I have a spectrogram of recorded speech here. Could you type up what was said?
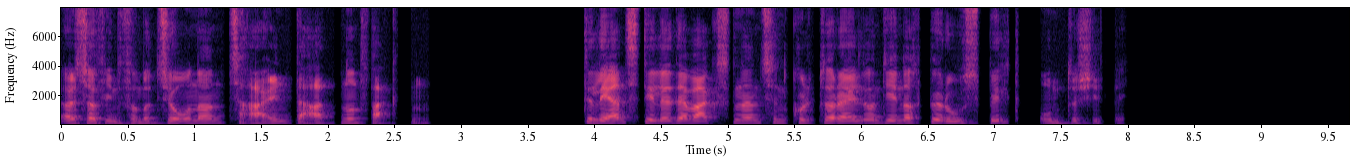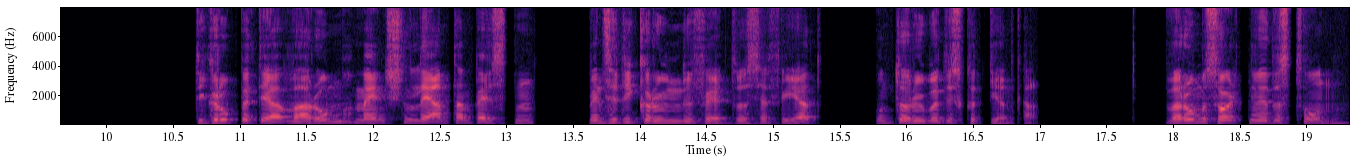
Also auf Informationen, Zahlen, Daten und Fakten. Die Lernstile der Erwachsenen sind kulturell und je nach Berufsbild unterschiedlich. Die Gruppe der Warum-Menschen lernt am besten, wenn sie die Gründe für etwas erfährt und darüber diskutieren kann. Warum sollten wir das tun?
